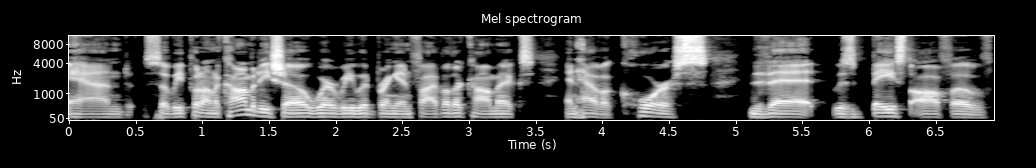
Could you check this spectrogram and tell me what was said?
and so we put on a comedy show where we would bring in five other comics and have a course that was based off of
